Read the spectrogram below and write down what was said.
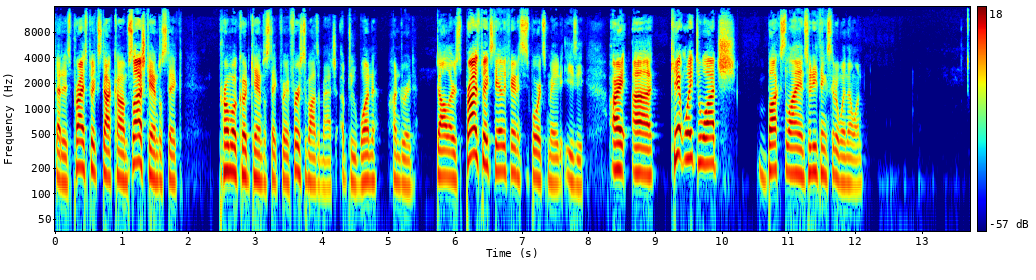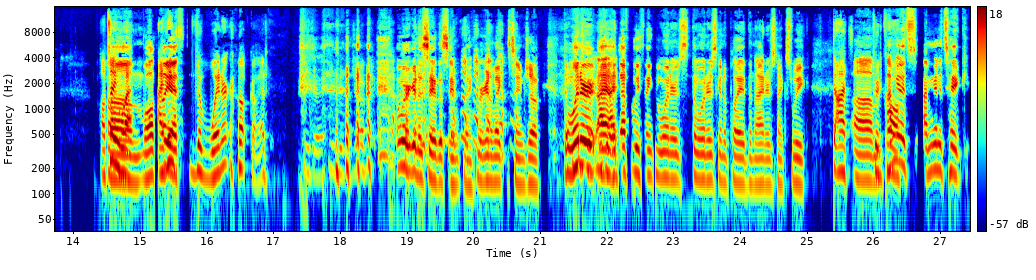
That is prizepicks.com slash candlestick. Promo code candlestick for a first deposit match up to $100. Prize Picks, daily fantasy sports made easy. All right, uh, can't wait to watch Bucks Lions. Who do you think's going to win that one? I'll tell you Um, what. well, I tell you, think the winner. Oh, go ahead. You do it. You do the joke. we're gonna say the same thing. We're gonna make the same joke. The winner, it, you do I, I definitely think the winners, the winner's gonna play the Niners next week. That's Um, good I'm call. gonna, I'm gonna take,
